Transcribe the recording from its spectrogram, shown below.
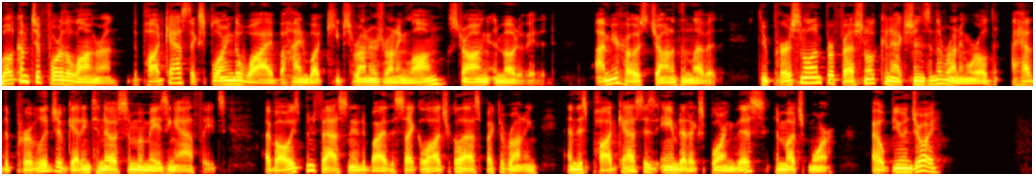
Welcome to For the Long Run, the podcast exploring the why behind what keeps runners running long, strong, and motivated. I'm your host, Jonathan Levitt. Through personal and professional connections in the running world, I have the privilege of getting to know some amazing athletes. I've always been fascinated by the psychological aspect of running, and this podcast is aimed at exploring this and much more. I hope you enjoy.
